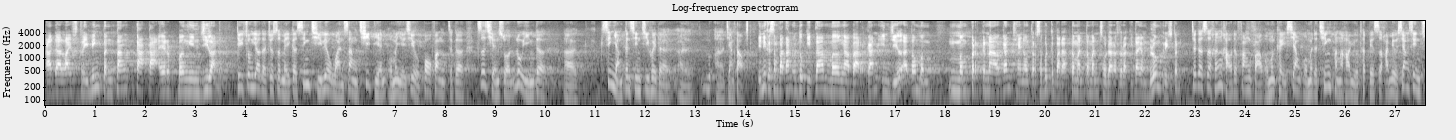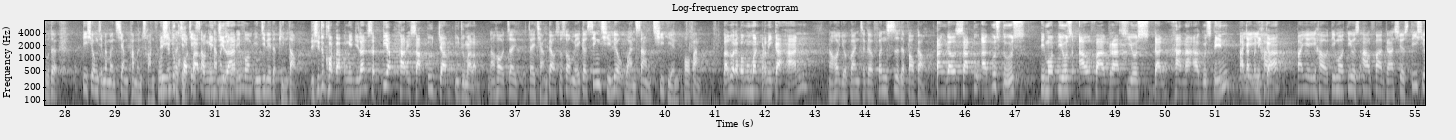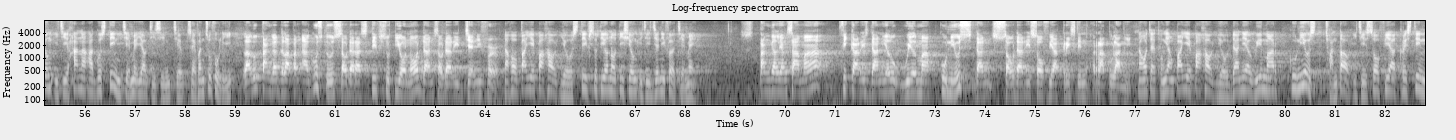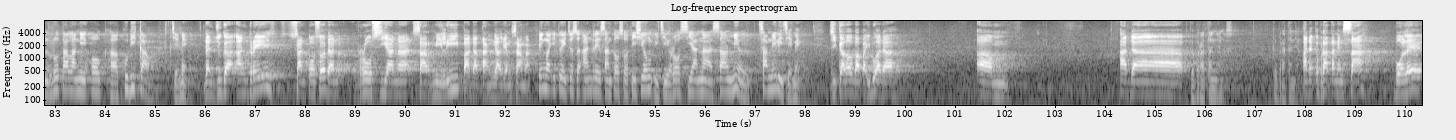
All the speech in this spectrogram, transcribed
ada live streaming tentang KKR penginjilan. 最重要的就是每个星期六晚上七点，我们也是有播放这个之前所录影的呃信仰更新机会的呃呃讲道。Ini kesempatan untuk kita mengabarkan Injil atau mem- memperkenalkan channel tersebut kepada teman-teman saudara-saudara kita yang belum Kristen. 这个是很好的方法，我们可以向我们的亲朋好友，特别是还没有相信主的弟兄姐妹们，向他们传福 Di 音 situ，而且介绍给他们这个 Reform 英基利的频道。Di situ khotbah penginjilan setiap hari Sabtu jam 7 malam. 然后再再强调是说，每个星期六晚上七点播放。Lalu ada pengumuman pernikahan 然后有关这个分事的报告，tanggal 1 Agustus Timotius Alva Gracius dan Hana Agustin 八 akan menikah.，八月一号，Timotius Alpha Gracius 弟兄以及 Hannah Agustin 姐妹要举行结结婚祝福礼。 Lalu tanggal 8 Agustus saudara Steve Sutiono dan saudari Jennifer. 然后八月八号有 Steve Sutiono 弟兄以及 Jennifer 姐妹。 Tanggal yang sama Vikaris Daniel Wilma Kunius dan saudari Sofia Christine Ratulangi. 然后在同样八月八号有 Daniel Wilmar Kunius 传道以及 Sophia Christine Rutalangi O 呃 Kudikal 姐妹。 Dan juga Andre Santoso dan Rosiana Sarmili pada tanggal yang sama. 另外一对就是 Andre Santoso 弟兄以及 Rosiana Sarmil Sarmili 姐妹。 Jikalau Bapak Ibu ada um, ada keberatan yang keberatan yang ada keberatan yang sah, boleh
